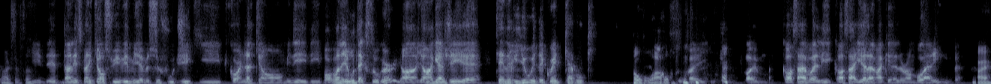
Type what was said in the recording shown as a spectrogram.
dans les semaines qui ont suivi, mais il y a M. Fuji qui, et Cornette qui ont mis des, des bons des roues de Lex Luger. Ils ont, mm-hmm. engagé euh, Ken Ryu et The Great Kabuki. Oh, wow! casser à voler, casser la gueule avant que le Rumble arrive. Ouais.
